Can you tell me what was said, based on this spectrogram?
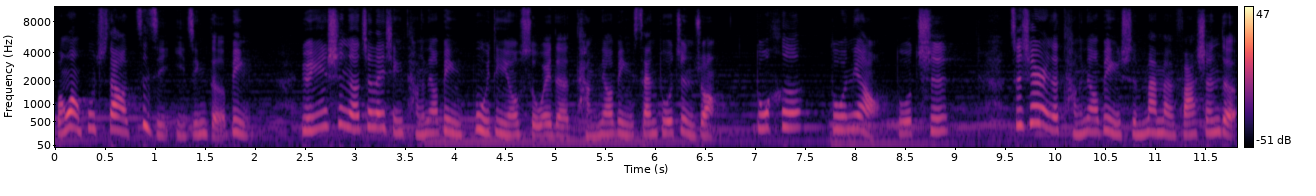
往往不知道自己已经得病，原因是呢，这类型糖尿病不一定有所谓的糖尿病三多症状：多喝、多尿、多吃。这些人的糖尿病是慢慢发生的，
